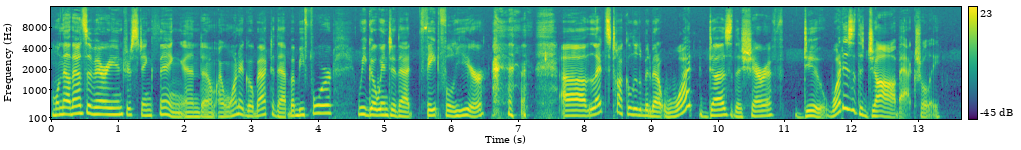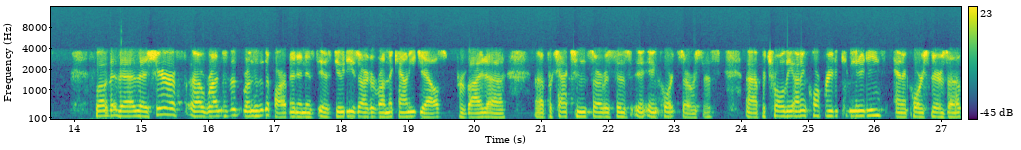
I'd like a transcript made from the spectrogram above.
Well, now that's a very interesting thing, and um, I want to go back to that. But before we go into that fateful year, uh, let's talk a little bit about what does the sheriff do? What is the job actually? Well, the, the, the sheriff uh, runs the runs the department, and his, his duties are to run the county jails, provide uh, uh, protection services in court services, uh, patrol the unincorporated communities, and of course, there's uh,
